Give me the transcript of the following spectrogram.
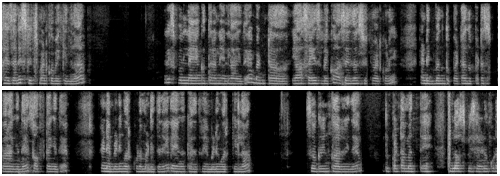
ಸೈಜಲ್ಲಿ ಸ್ಟಿಚ್ ಮಾಡ್ಕೋಬೇಕಿಲ್ಲ. ಫುಲ್ ಲೈಂಗ್ ಥರನೇ ಎಲ್ಲ ಇದೆ ಬಟ್ ಯಾವ ಸೈಜ್ ಬೇಕೋ ಆ ಸೈಜಲ್ಲಿ ಸ್ಟಿಚ್ ಮಾಡ್ಕೊಳ್ಳಿ. ಆ್ಯಂಡ್ ಇದು ಬಂದು ದುಪ್ಪಟ್ಟ ದುಪ್ಪಟ್ಟ ಸೂಪರ್ ಆಗಿದೆ ಸಾಫ್ಟ್ ಆಗಿದೆ. ಆ್ಯಂಡ್ ಎಂಬ್ರಾಯ್ಡಿಂಗ್ ವರ್ಕ್ ಕೂಡ ಮಾಡಿದ್ದಾರೆ. ಲೈಂಗ್ ಹತ್ರ ಎಂಬ್ರಾಯ್ಡಿಂಗ್ ವರ್ಕ್ ಇಲ್ಲ. ಸೊ ಗ್ರೀನ್ ಕಲರ್ ಇದೆ. ದುಪ್ಪಟ್ಟ ಮತ್ತು ಬ್ಲೌಸ್ ಪೀಸ್ ಎರಡು ಕೂಡ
